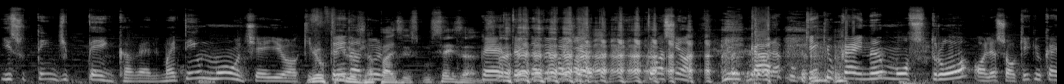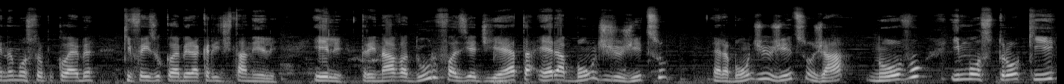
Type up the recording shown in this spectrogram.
Isso tem de penca, velho. Mas tem um monte aí, ó, que Meu treina filho já faz isso com seis anos. É, treinador faz dieta. Então, assim, ó, cara, o que que o Kainan mostrou? Olha só, o que que o Kainan mostrou pro Kleber que fez o Kleber acreditar nele? Ele treinava duro, fazia dieta, era bom de jiu-jitsu, era bom de jiu-jitsu já, novo, e mostrou que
